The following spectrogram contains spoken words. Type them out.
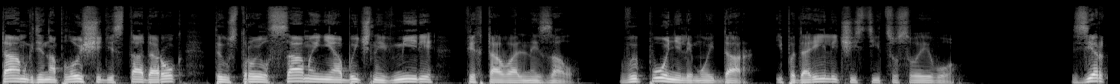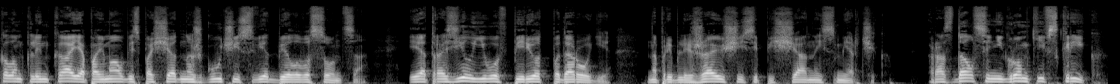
там, где на площади ста дорог ты устроил самый необычный в мире фехтовальный зал. Вы поняли мой дар и подарили частицу своего. Зеркалом клинка я поймал беспощадно жгучий свет белого солнца и отразил его вперед по дороге, на приближающийся песчаный смерчик. Раздался негромкий вскрик,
